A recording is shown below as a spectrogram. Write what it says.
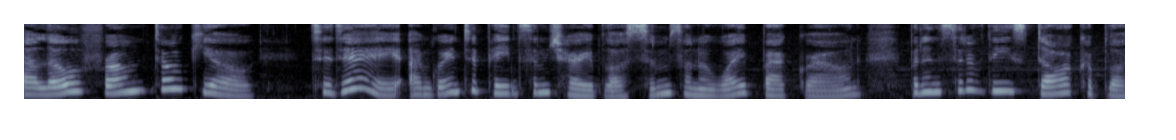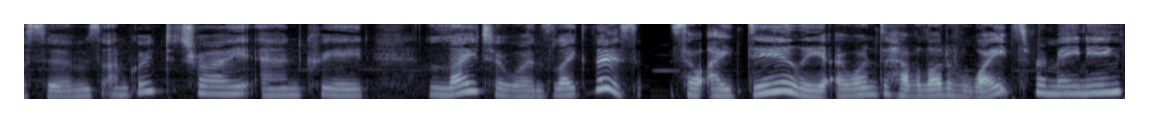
Hello from Tokyo. Today I'm going to paint some cherry blossoms on a white background, but instead of these darker blossoms, I'm going to try and create lighter ones like this. So ideally, I want to have a lot of whites remaining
